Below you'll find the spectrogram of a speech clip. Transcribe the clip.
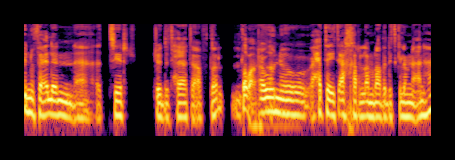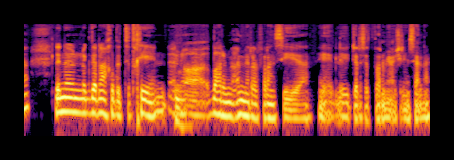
إنه فعلا آه، تصير جودة حياته أفضل؟ طبعا. أو أنه حتى يتأخر الأمراض اللي تكلمنا عنها؟ لأنه نقدر ناخذ التدخين أنه ظهر المعمرة الفرنسية هي اللي جلست ظهر 120 سنة.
